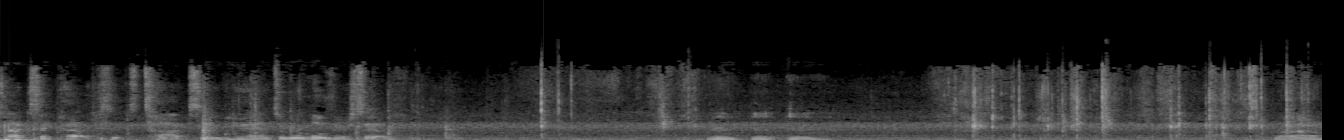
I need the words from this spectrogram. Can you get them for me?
Toxic, toxic, toxic. You had to remove yourself. Mm-mm-mm. Wow.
